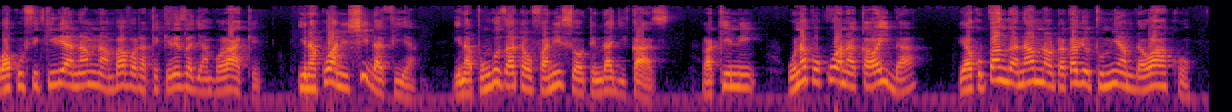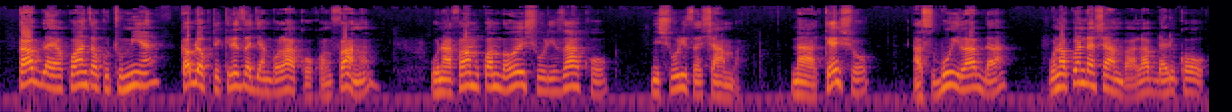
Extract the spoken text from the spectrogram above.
wa kufikiria namna ambavyo atatekeleza jambo lake inakuwa ni shida pia. Inapunguza hata ufanisi wa utendaji kazi. Lakini unapokuwa na kawaida ya kupanga namna utakavyotumia muda wako kabla ya kuanza kutumia kabla ya kutekeleza jambo lako kwa mfano unafahamu kwamba wewe shughuli zako ni shughuli za shamba. Na kesho asubuhi labda unakwenda shamba labda liko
